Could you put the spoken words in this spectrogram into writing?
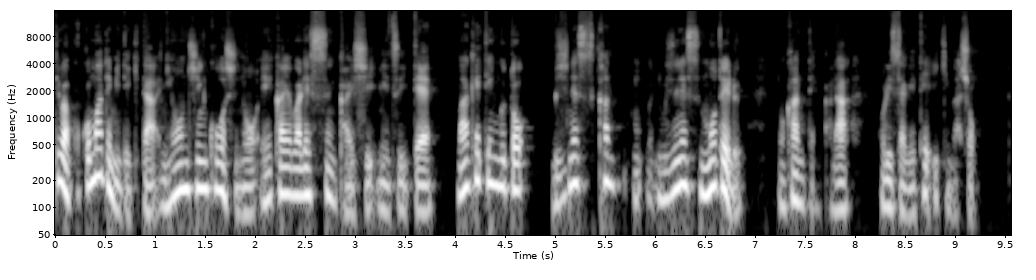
では、ここまで見てきた日本人講師の英会話レッスン開始について、マーケティングとビジネスかんビジネスモデルの観点から掘り下げていきましょう。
